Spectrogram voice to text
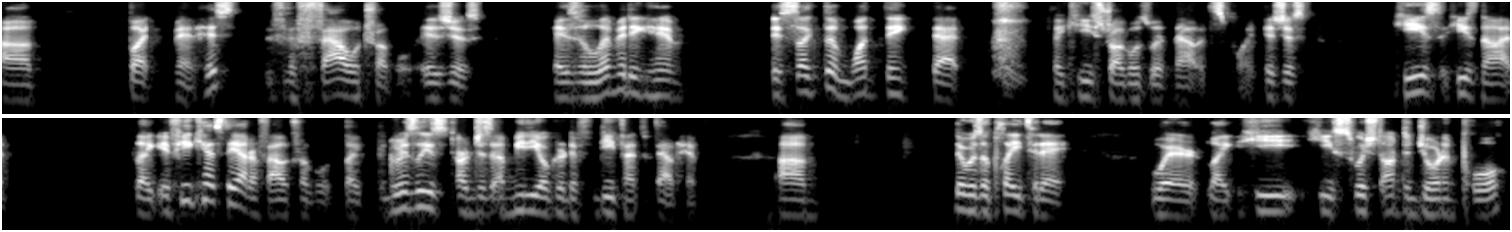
Um, but man, his the foul trouble is just is limiting him. It's like the one thing that like he struggles with now at this point. It's just he's he's not like if he can't stay out of foul trouble, like the Grizzlies are just a mediocre def- defense without him. Um, there was a play today where like he he switched onto Jordan Poole,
